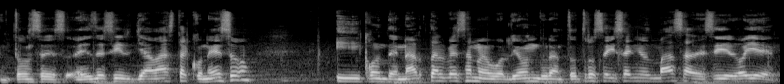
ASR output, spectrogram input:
Entonces, es decir, ya basta con eso y condenar tal vez a Nuevo León durante otros seis años más a decir, oye,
